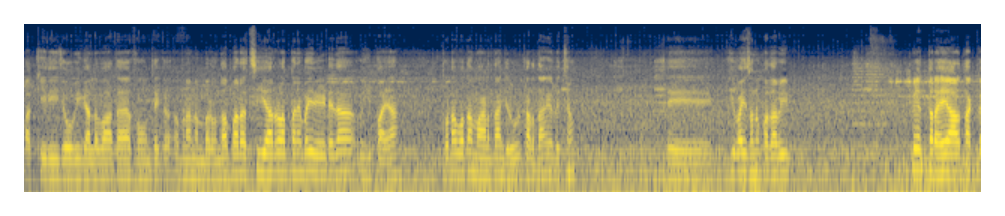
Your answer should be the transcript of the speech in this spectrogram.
ਬਾਕੀ ਦੀ ਜੋ ਵੀ ਗੱਲਬਾਤ ਹੈ ਫੋਨ ਤੇ ਆਪਣਾ ਨੰਬਰ ਹੁੰਦਾ ਪਰ 80000 ਵਾਲਾ ਆਪਾਂ ਨੇ ਬਾਈ ਰੇਟ ਇਹਦਾ ਉਹੀ ਪਾਇਆ। ਥੋੜਾ ਬਹੁਤਾ ਮਾਨਤਾਨ ਜ਼ਰੂਰ ਕਰ ਦਾਂਗੇ ਵਿੱਚੋਂ। ਤੇ ਕੀ ਬਾਈ ਤੁਹਾਨੂੰ ਪਤਾ ਵੀ 75000 ਤੱਕ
